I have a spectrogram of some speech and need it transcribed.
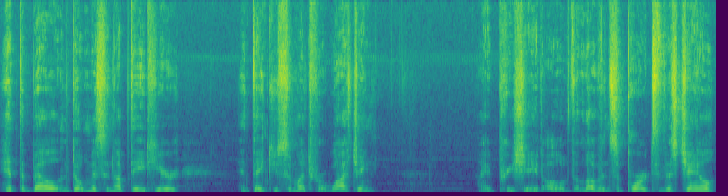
hit the bell, and don't miss an update here. And thank you so much for watching. I appreciate all of the love and support to this channel.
